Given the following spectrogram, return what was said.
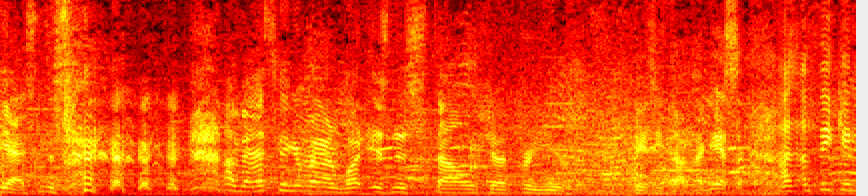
yes, I'm asking around, what is nostalgia for you, Daisy Duck? I guess, I, I'm thinking,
